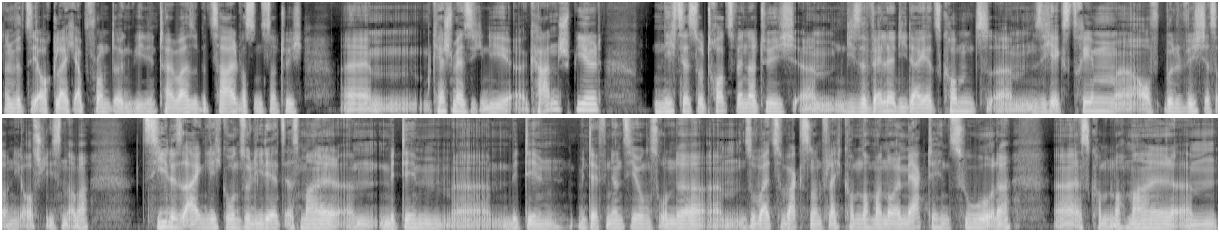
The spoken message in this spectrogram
dann wird sie auch gleich upfront irgendwie teilweise bezahlt, was uns natürlich ähm, cashmäßig in die äh, Karten spielt. Nichtsdestotrotz, wenn natürlich ähm, diese Welle, die da jetzt kommt, ähm, sich extrem äh, aufbürdet, will ich das auch nicht ausschließen. Aber Ziel ist eigentlich grundsolide jetzt erstmal ähm, mit dem äh, mit dem mit der Finanzierungsrunde ähm, so weit zu wachsen und vielleicht kommen noch mal neue Märkte hinzu oder äh, es kommen noch mal ähm,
